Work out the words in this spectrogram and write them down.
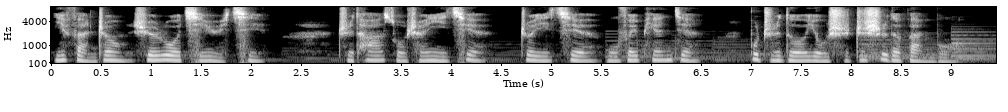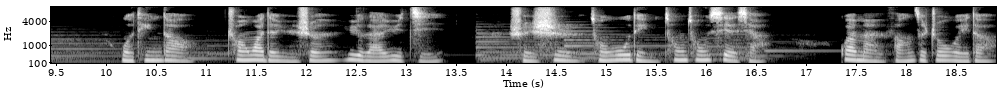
以反证削弱其语气，指他所成一切。这一切无非偏见，不值得有识之士的反驳。我听到窗外的雨声愈来愈急，水势从屋顶匆匆泻下，灌满房子周围的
